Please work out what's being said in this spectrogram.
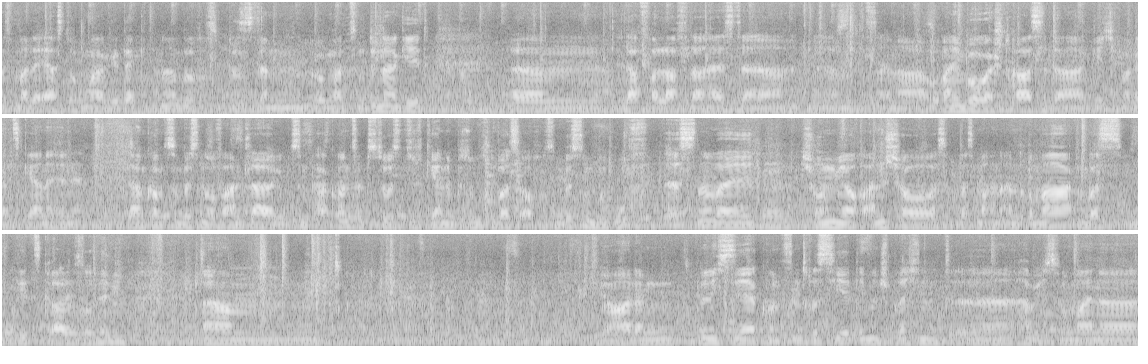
ist mal der erste Hunger gedeckt, ne, bis, bis es dann irgendwann zum Dinner geht. Ähm, La Falafla heißt der, äh, ist der Oranienburger Straße, da gehe ich immer ganz gerne hin. Dann kommt es ein bisschen drauf an, klar, da gibt es ein paar Concept-Tours, die ich gerne besuche, was auch so ein bisschen Beruf ist, ne, weil ich schon mir auch anschaue, was, was machen andere Marken, was, wo geht es gerade so hin. Ähm, ja, dann bin ich sehr kunstinteressiert. Dementsprechend äh, habe ich so meine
